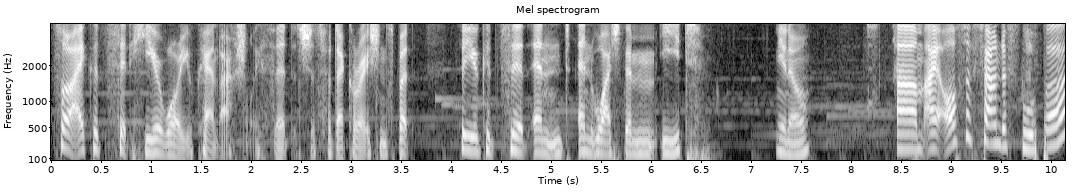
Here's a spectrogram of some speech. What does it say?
so I could sit here. Well, you can't actually sit. It's just for decorations. But so you could sit and and watch them eat. You know. Um, I also found a fupa.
